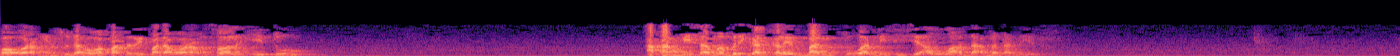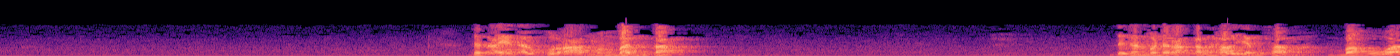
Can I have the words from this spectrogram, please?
bahwa orang yang sudah wafat daripada orang soleh itu akan bisa memberikan kalian bantuan di sisi Allah. Tidak benar itu. Dan ayat Al-Quran membantah dengan menerangkan hal yang sama. Bahwa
